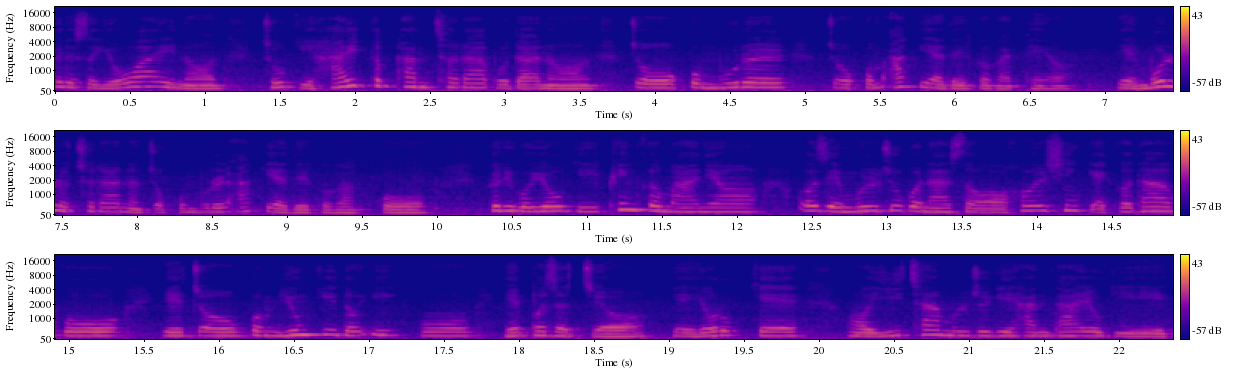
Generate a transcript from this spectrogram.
그래서 요 아이는 저기 하이트 팜 철화보다는 조금 물을 조금 아껴야 될 것 같아요. 예, 몰로 철화는 조금 물을 아껴야 될 것 같고 그리고 여기 핑크 마녀 어제 물 주고 나서 훨씬 깨끗하고 예 조금 윤기도 있고 예뻐졌죠. 예 요렇게 어 2차 물주기 한 다육이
